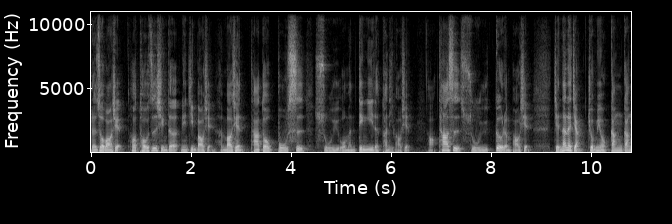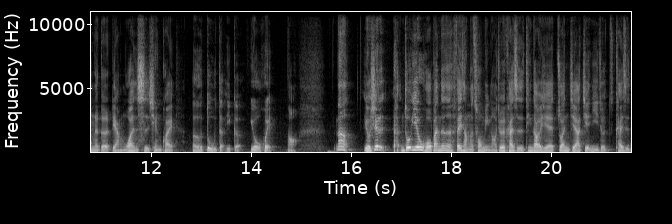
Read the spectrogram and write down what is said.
人寿保险或投资型的年金保险，很抱歉，它都不是属于我们定义的团体保险。它是属于个人保险。简单的讲，就没有刚刚那个两万四千块额度的一个优惠哦。那有些很多业务伙伴真的非常的聪明哦，就会开始听到一些专家建议，就开始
